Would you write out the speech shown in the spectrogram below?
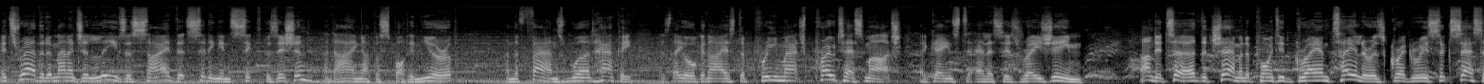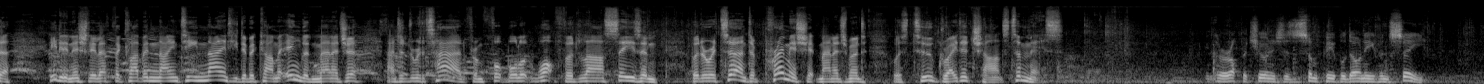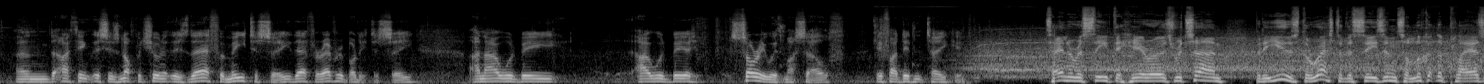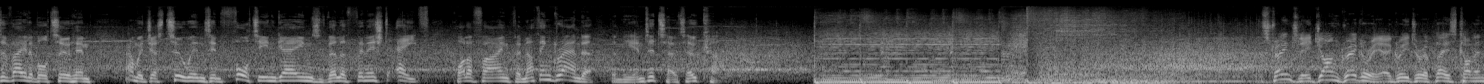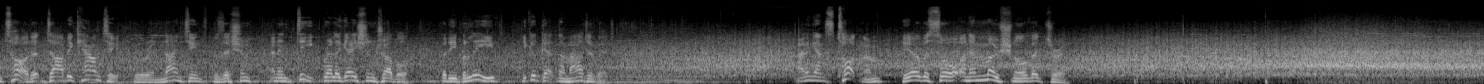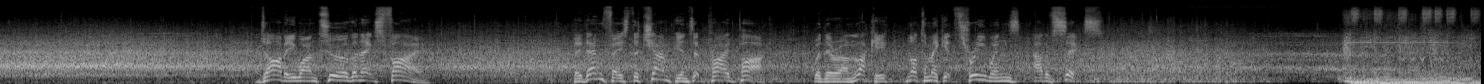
It's rare that a manager leaves a side that's sitting in sixth position and eyeing up a spot in Europe, and the fans weren't happy as they organised a pre-match protest march against Ellis's regime. Undeterred, the chairman appointed Graham Taylor as Gregory's successor. He'd initially left the club in 1990 to become England manager and had retired from football at Watford last season. But a return to Premiership management was too great a chance to miss. There are opportunities that some people don't even see. And I think this is an opportunity that's there for me to see, there for everybody to see. And I would be, I would be sorry with myself if I didn't take it. Taylor received a hero's return, but he used the rest of the season to look at the players available to him. And with just two wins in 14 games, Villa finished eighth, qualifying for nothing grander than the Intertoto Cup. Strangely, John Gregory agreed to replace Colin Todd at Derby County, who were in 19th position and in deep relegation trouble, but he believed he could get them out of it. And against Tottenham, he oversaw an emotional victory. Derby won two of the next five. They then faced the champions at Pride Park, where they were unlucky not to make it three wins out of six.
